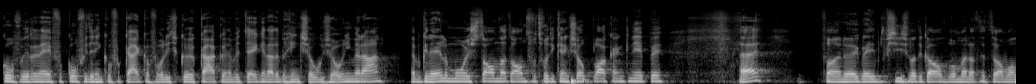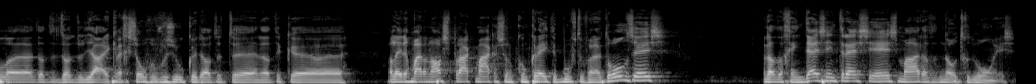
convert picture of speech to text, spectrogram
koffie, er even koffie drinken of kijken of we iets elkaar kunnen betekenen. Nou, daar begin ik sowieso niet meer aan. Heb ik een hele mooie standaard antwoord voor, die kan ik zo plakken en knippen. Hè? Van, ik weet niet precies wat ik antwoord, maar dat het allemaal, dat, dat, ja, ik krijg zoveel verzoeken dat, het, dat ik alleen nog maar een afspraak er een concrete behoefte vanuit ons is. En dat het geen desinteresse is, maar dat het noodgedwongen is.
